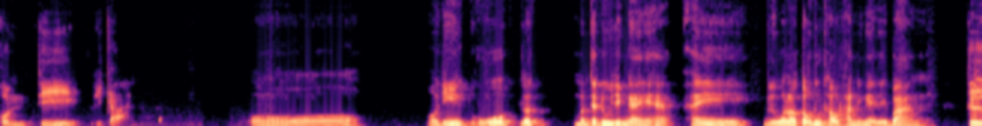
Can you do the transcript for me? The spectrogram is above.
คนที่พิการ โอ้โอ้ยนี้โหแล้วมันจะดูยังไงฮะ ให้หรือว่าเราต้องดูเท่าทันยังไงได้บ้าง คือ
